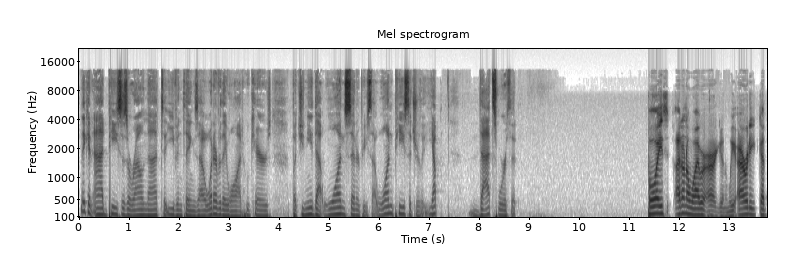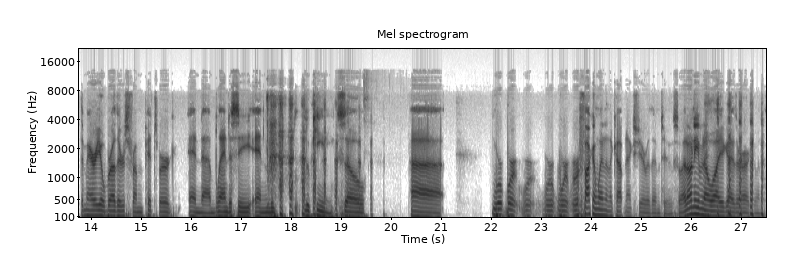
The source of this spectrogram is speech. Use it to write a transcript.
they can add pieces around that to even things out, whatever they want. Who cares? But you need that one centerpiece, that one piece that you're like, yep, that's worth it. Boys, I don't know why we're arguing. We already got the Mario brothers from Pittsburgh and uh, Blandisi and Lu- Lucchini. So uh, we're, we're, we're, we're, we're, we're fucking winning the cup next year with them, too. So I don't even know why you guys are arguing.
